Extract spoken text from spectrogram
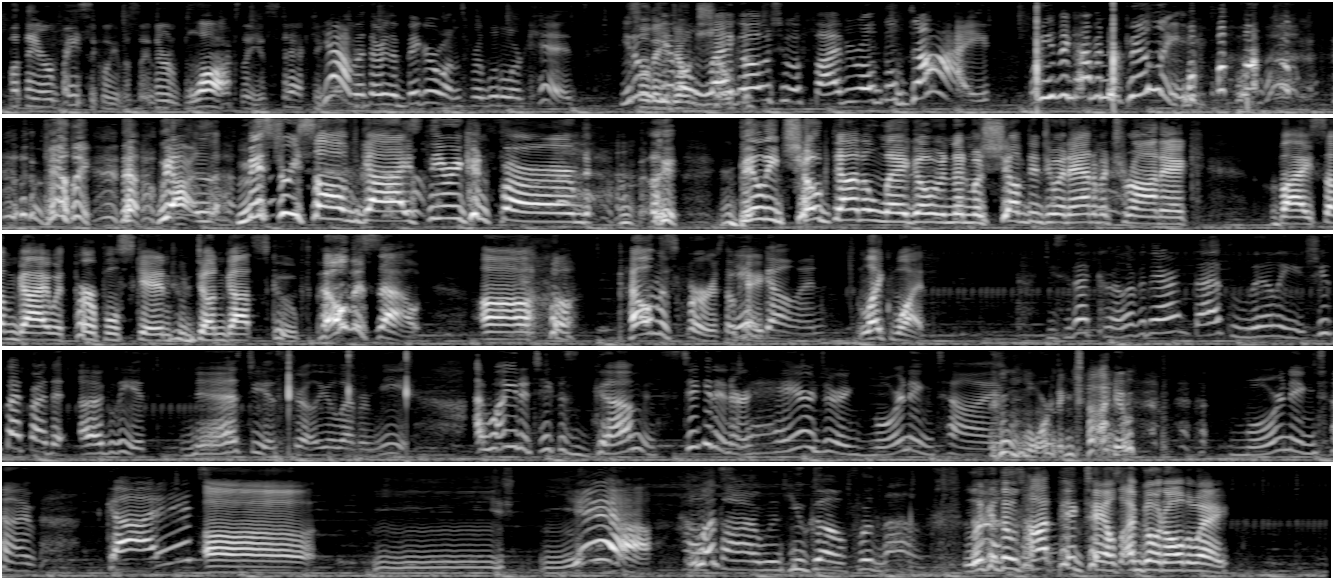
But they are basically the same. They're blocks that you stack together. Yeah, but they're the bigger ones for littler kids. You don't they give don't a Lego to a five-year-old; they'll die. What do you think happened to Billy? Billy, no, we are mystery solved, guys. Theory confirmed. Billy choked on a Lego and then was shoved into an animatronic by some guy with purple skin who done got scooped. Pelvis out. Uh, pelvis first. Okay. Keep going. Like what? You see that girl over there? That's Lily. She's by far the ugliest, nastiest girl you'll ever meet. I want you to take this gum and stick it in her hair during morning time. Morning time. morning time. Got it? Uh, yeah. How Let's far will you go for love? look at those hot pigtails. I'm going all the way.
